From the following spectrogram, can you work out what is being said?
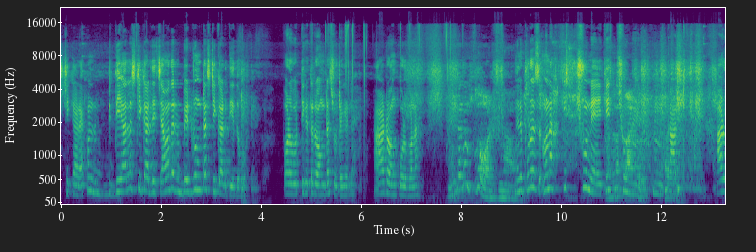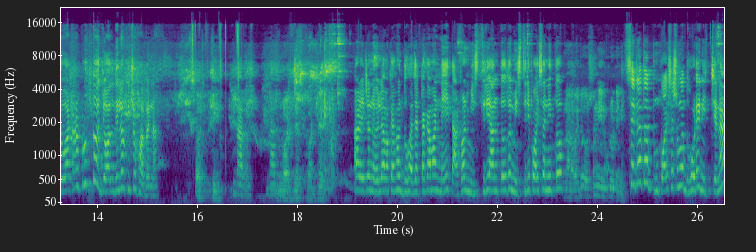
স্টিকার এখন দেয়ালে স্টিকার দিচ্ছে আমাদের বেডরুমটা স্টিকার দিয়ে দেবো। পরবর্তীতে রংটা চটে গেলে আর রং করব না। মানে পুরো মানে কিচ্ছু নেই কিচ্ছু নেই হুম কাঠ। আর ওয়াটার প্রুফ তো জল দিলেও কিছু হবে না। সত্যি। দারুণ দারুণ। আর এটা নইলে আমাকে এখন দু হাজার টাকা আমার নেই তারপর মিস্ত্রি আনতেও তো মিস্ত্রি পয়সা নিত। না ওইটা ওর সঙ্গে ইনক্লুডিং সেটা তো পয়সার সঙ্গে ধরে নিচ্ছে না।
